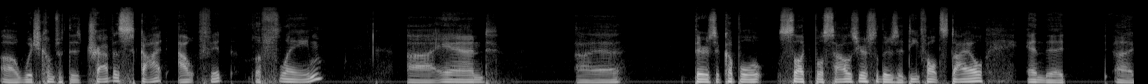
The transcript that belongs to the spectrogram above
uh, which comes with the Travis Scott outfit, the Flame, uh, and uh, there's a couple selectable styles here. So there's a default style and the uh,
